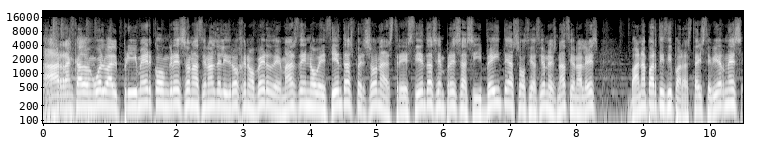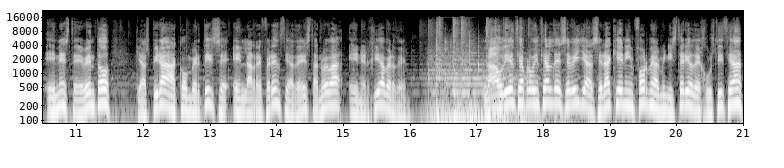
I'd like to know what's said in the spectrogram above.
Ha arrancado en Huelva el primer Congreso Nacional del Hidrógeno Verde. Más de 900 personas, 300 empresas y 20 asociaciones nacionales van a participar hasta este viernes en este evento que aspira a convertirse en la referencia de esta nueva energía verde. La Audiencia Provincial de Sevilla será quien informe al Ministerio de Justicia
